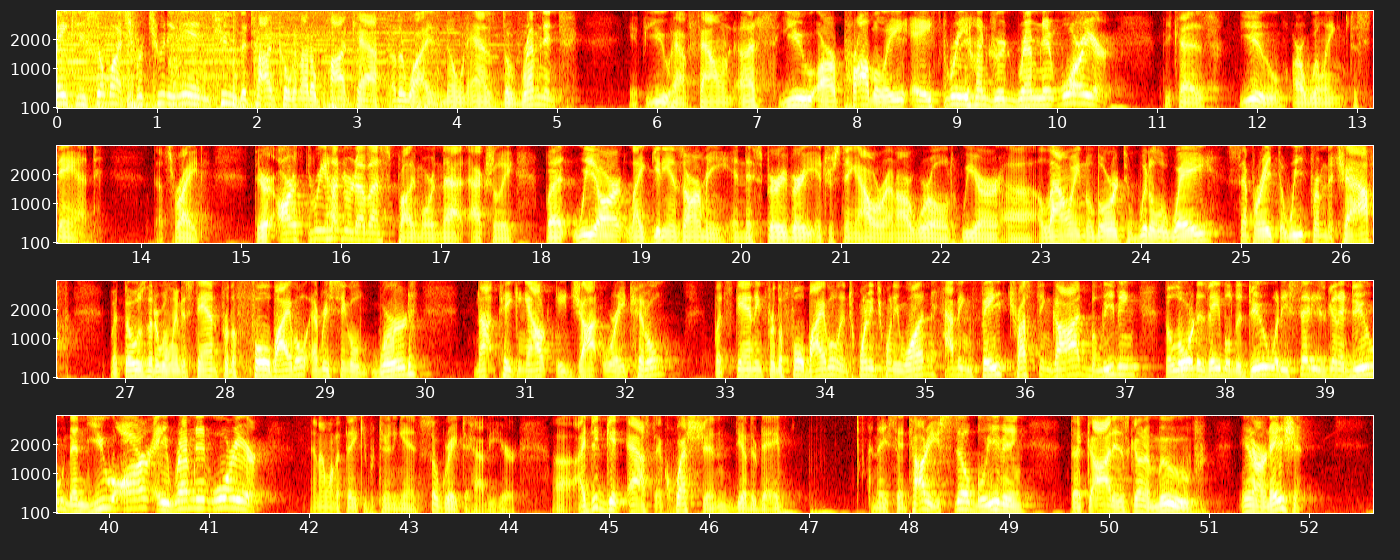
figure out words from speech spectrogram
Thank you so much for tuning in to the Todd Coconato podcast, otherwise known as The Remnant. If you have found us, you are probably a 300 remnant warrior because you are willing to stand. That's right. There are 300 of us, probably more than that, actually, but we are like Gideon's army in this very, very interesting hour in our world. We are uh, allowing the Lord to whittle away, separate the wheat from the chaff, but those that are willing to stand for the full Bible, every single word, not taking out a jot or a tittle, but standing for the full Bible in 2021, having faith, trusting God, believing the Lord is able to do what He said He's going to do, then you are a remnant warrior. And I want to thank you for tuning in. It's so great to have you here. Uh, I did get asked a question the other day, and they said, Todd, are you still believing that God is going to move in our nation?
